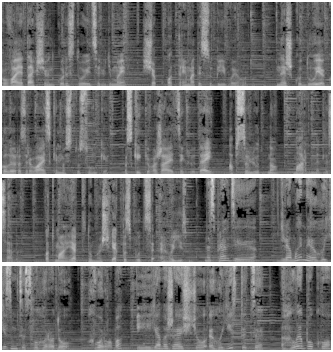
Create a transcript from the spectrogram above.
Буває так, що він користується людьми, щоб отримати собі вигоду. Не шкодує, коли розриває з кимось стосунки, оскільки вважає цих людей абсолютно марними для себе. От Майя, як ти думаєш, як позбутися егоїзму? Насправді для мене егоїзм це свого роду хвороба, і я вважаю, що егоїсти це глибоко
